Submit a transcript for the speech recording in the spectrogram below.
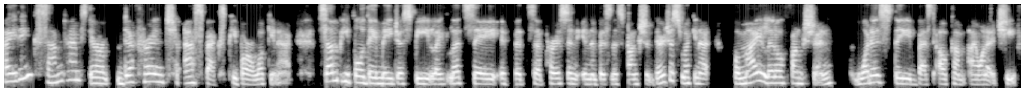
I think sometimes there are different aspects people are looking at. Some people, they may just be like, let's say if it's a person in the business function, they're just looking at, for my little function, what is the best outcome I want to achieve?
